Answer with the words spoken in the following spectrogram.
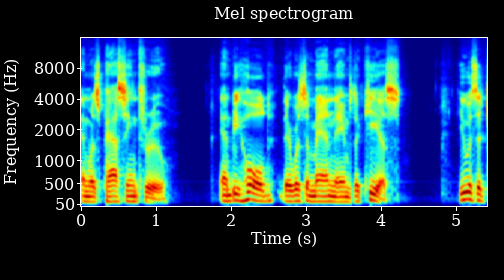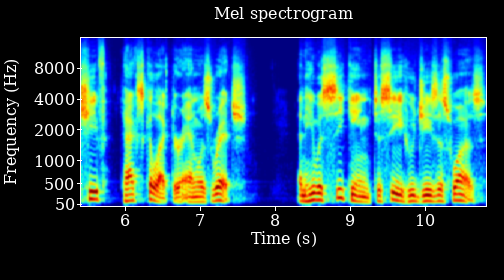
and was passing through. And behold, there was a man named Zacchaeus. He was a chief tax collector and was rich. And he was seeking to see who Jesus was.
